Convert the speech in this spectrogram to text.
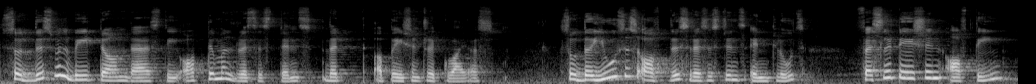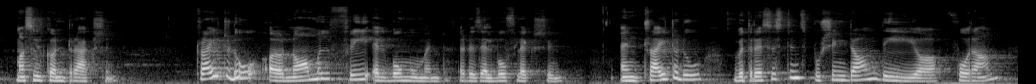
So this will be termed as the optimal resistance that a patient requires. So the uses of this resistance includes facilitation of the muscle contraction. Try to do a normal free elbow movement that is elbow flexion and try to do with resistance pushing down the uh, forearm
